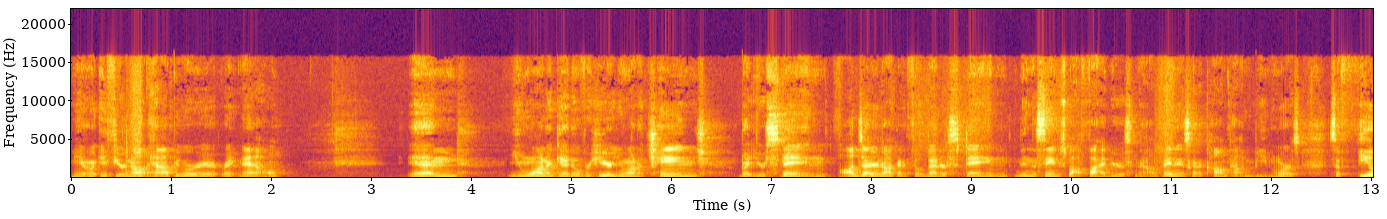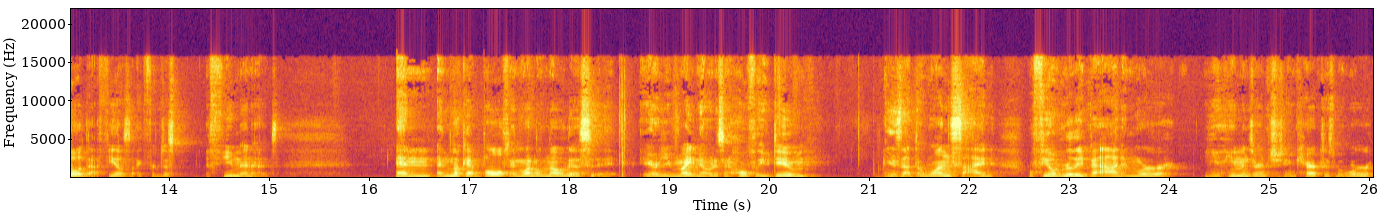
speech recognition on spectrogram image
you know, if you're not happy where you're at right now and you want to get over here, you want to change, but you're staying, odds are you're not going to feel better staying in the same spot five years from now. If anything, it's going to compound and be even worse. So feel what that feels like for just a few minutes. And, and look at both. And what you'll notice, or you might notice, and hopefully you do, is that the one side will feel really bad. And we're, you know, humans are interesting characters, but we're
